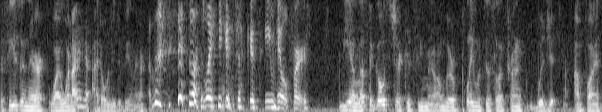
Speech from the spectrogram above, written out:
if he's in there, why would I? I don't need to be in there. like he can check his email first. Yeah, let the ghost check its email. I'm gonna play with this electronic widget. I'm fine.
